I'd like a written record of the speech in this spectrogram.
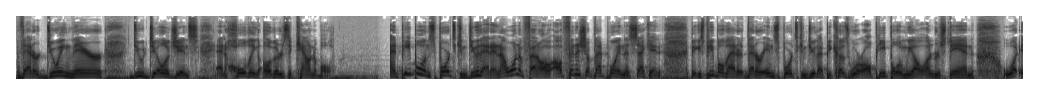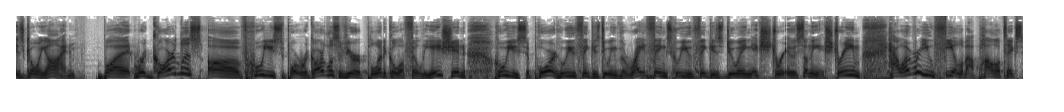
that are doing their due diligence and holding others accountable. And people in sports can do that. And I want to, I'll, I'll, finish up that point in a second because people that are, that are in sports can do that because we're all people and we all understand what is going on. But regardless of who you support, regardless of your political affiliation, who you support, who you think is doing the right things, who you think is doing extre- something extreme, however you feel about politics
